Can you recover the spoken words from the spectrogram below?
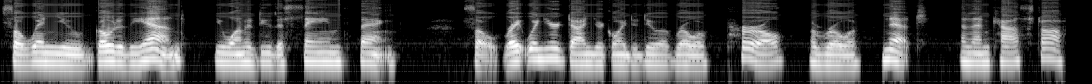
So when you go to the end, you want to do the same thing. So right when you're done, you're going to do a row of purl, a row of knit, and then cast off.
